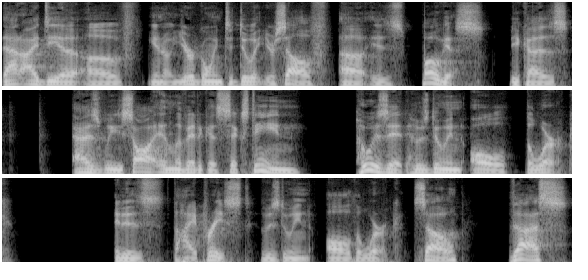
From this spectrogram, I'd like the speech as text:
That idea of, you know, you're going to do it yourself uh, is bogus because as we saw in Leviticus 16, who is it who's doing all the work? It is the high priest who is doing all the work. So, thus,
